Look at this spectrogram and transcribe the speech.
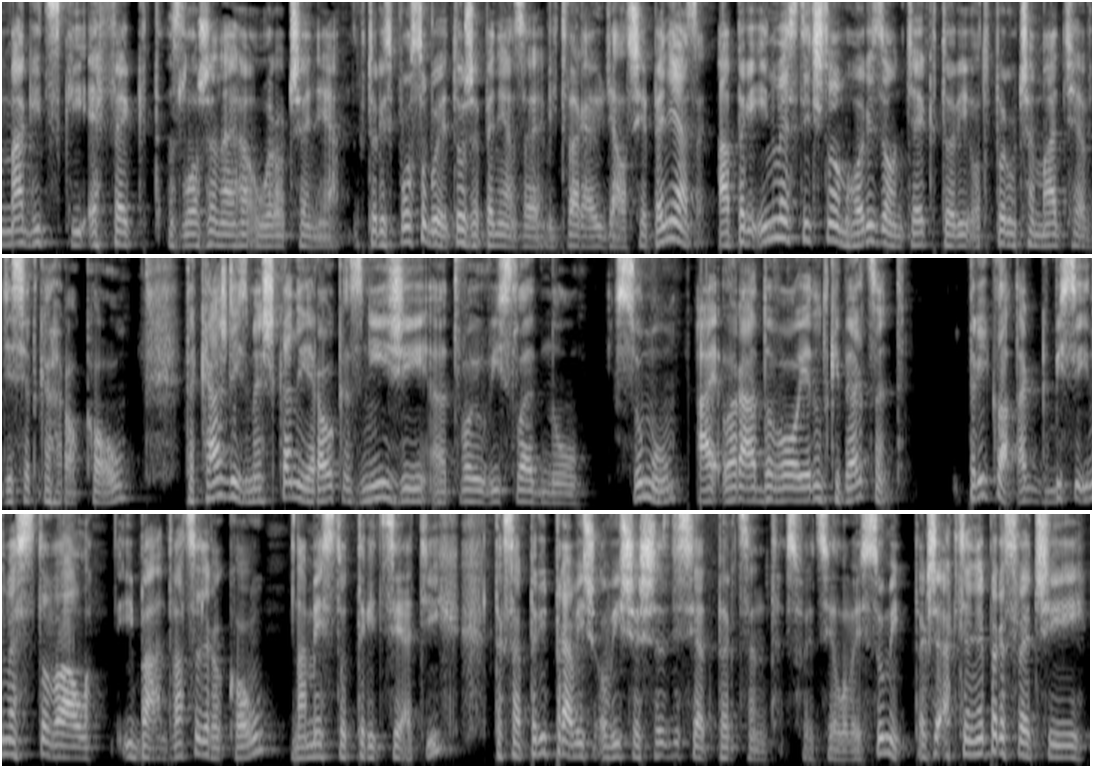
magický efekt zloženého úročenia, ktorý spôsobuje to, že peniaze vytvárajú ďalšie peniaze. A pri investičnom horizonte, ktorý odporúčam mať v desiatkách rokov, tak každý zmeškaný rok zníži e, tvoju výslednú sumu aj o rádovo jednotky percent. Príklad, ak by si investoval iba 20 rokov na miesto 30, tak sa pripravíš o vyše 60% svojej cieľovej sumy. Takže ak ťa nepresvedčí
